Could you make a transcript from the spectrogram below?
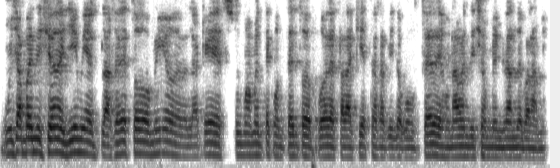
Muchas bendiciones, Jimmy. El placer es todo mío. De verdad que es sumamente contento de poder estar aquí este ratito con ustedes. Una bendición bien grande para mí.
